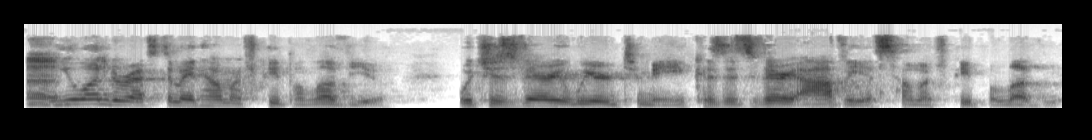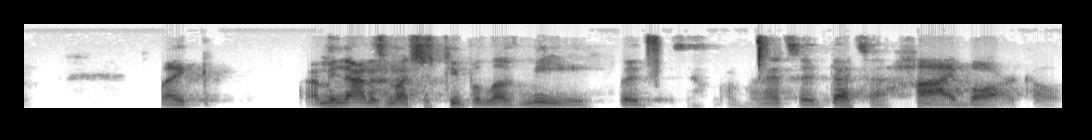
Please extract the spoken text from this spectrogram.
a. You underestimate how much people love you, which is very weird to me because it's very obvious how much people love you. Like, I mean, not as much as people love me, but that's a that's a high bar, Cullen.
